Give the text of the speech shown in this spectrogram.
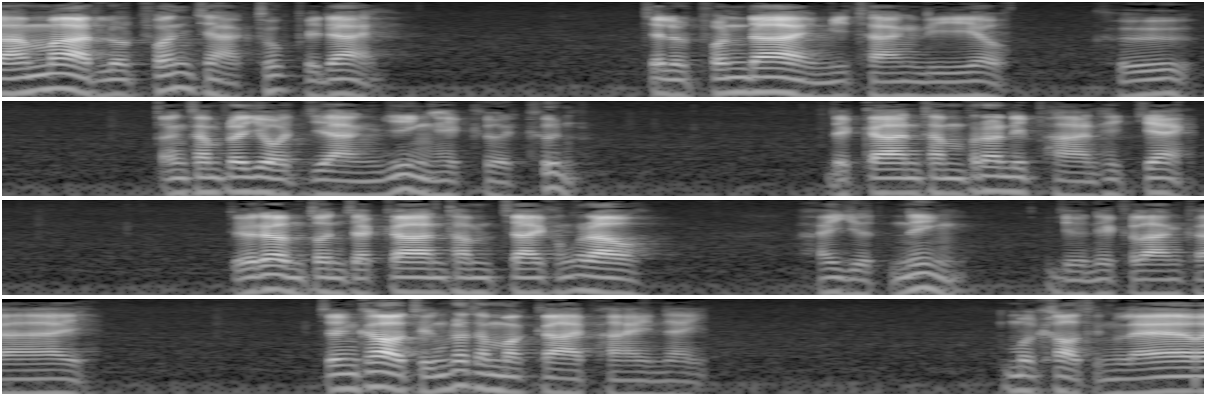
สามารถหลุดพ้นจากทุกข์ไปได้ จะหลุดพ้นได้มีทางเดียว คือต้องทำประโยชน์อย่างยิ่งให้เกิดขึ้นโดยการทำพระนิพพานให้แจ้งโดยเริ่มต้นจากการทำใจของเรา ให้หยุดนิ่งอยู่ในกลางกาย จนเข้าถึงพระธรรมกายภายใน เมื่อเข้าถึงแล้ว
